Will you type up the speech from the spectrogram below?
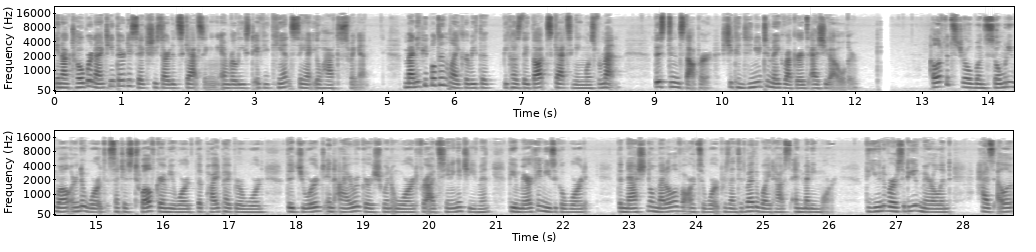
In October 1936, she started scat singing and released If You Can't Sing It, You'll Have to Swing It. Many people didn't like her because they thought scat singing was for men. This didn't stop her. She continued to make records as she got older. Ella Fitzgerald won so many well earned awards, such as 12 Grammy Awards, the Pied Piper Award, the George and Ira Gershwin Award for Outstanding Achievement, the American Music Award, the National Medal of Arts Award presented by the White House, and many more. The University of Maryland has Ella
